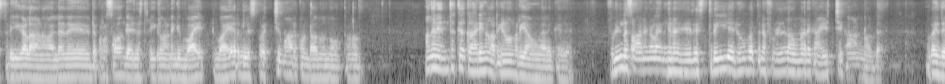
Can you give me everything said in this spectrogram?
സ്ത്രീകളാണോ അല്ലെങ്കിൽ പ്രസവം കഴിഞ്ഞ സ്ത്രീകളാണെങ്കിൽ വയറ്റ് വയറിൽ സ്ട്രെച്ച് മാർക്ക് ഉണ്ടോ നോക്കണം. അങ്ങനെ എന്തൊക്കെ കാര്യങ്ങൾ അറിയണമെന്ന് അറിയാമോ അവർക്ക് ഫുള്ള് സാധനങ്ങൾ ഇങ്ങനെ സ്ത്രീ രൂപത്തിന് ഫുള്ള് അവന്മാരൊക്കെ അഴിച്ച് കാണണത് അപ്പോൾ ഇത്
